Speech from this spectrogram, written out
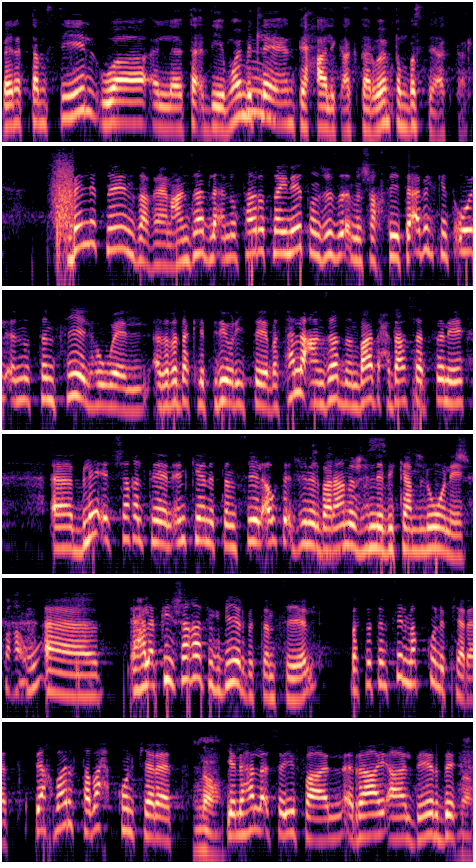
بين التمثيل والتقديم. وين بتلاقي أنت حالك أكثر وين بتنبسطي أكثر بين الاثنين زافان عن جد لأنه صاروا اثنيناتهم جزء من شخصيتي. قبل كنت أقول إنه التمثيل هو إذا بدك ال priority بس هلأ عن جد من بعد 11 سنة آه، بلاقي الشغلتين إن كان التمثيل أو تقديم البرامج هن بيكملوني؟ آه، هلأ في شغف كبير بالتمثيل. بس بالتمثيل ما بكون بيارات بأخبار الصباح بكون بيارات نعم. يلي هلأ شايفها الرايقه البارده نعم.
